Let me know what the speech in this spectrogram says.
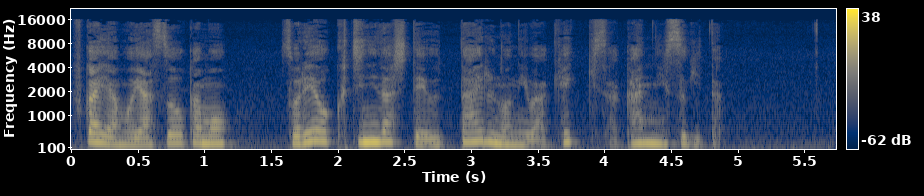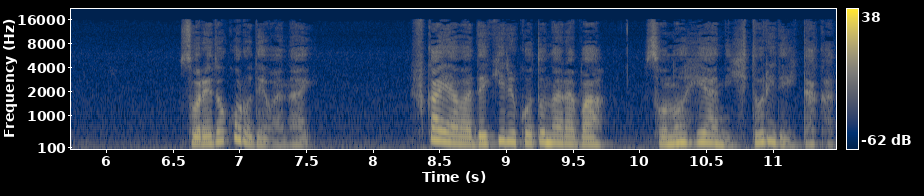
深谷も安岡もそれを口に出して訴えるのには血気盛んに過ぎた。それどころではない。深谷はできることならばその部屋に一人でいたかっ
